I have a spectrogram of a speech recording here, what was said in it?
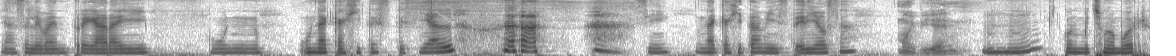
ya se le va a entregar ahí un, una cajita especial. sí, una cajita misteriosa. Muy bien. Ujú, con mucho amor.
